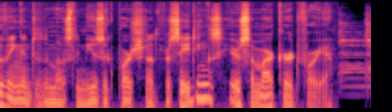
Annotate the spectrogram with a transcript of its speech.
moving into the mostly music portion of the proceedings, here's some Mark Heard for you.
